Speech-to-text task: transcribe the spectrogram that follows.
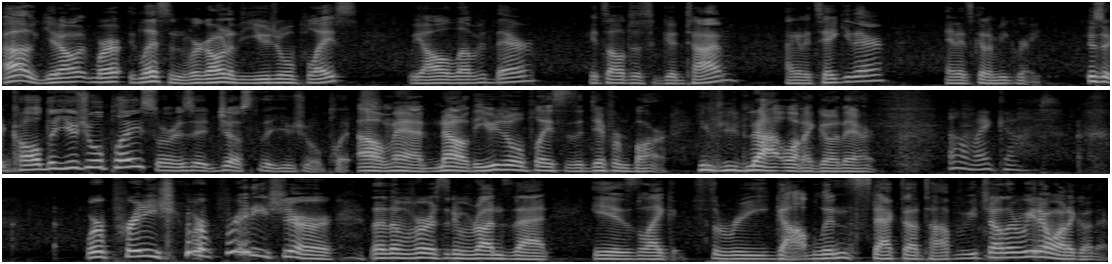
Oh, you know, we're listen. We're going to the usual place. We all love it there. It's all just a good time. I'm gonna take you there, and it's gonna be great. Is it called the usual place or is it just the usual place? Oh man, no, the usual place is a different bar. You do not want to go there. Oh my god. We're pretty we're pretty sure that the person who runs that is like three goblins stacked on top of each other. We don't want to go there.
